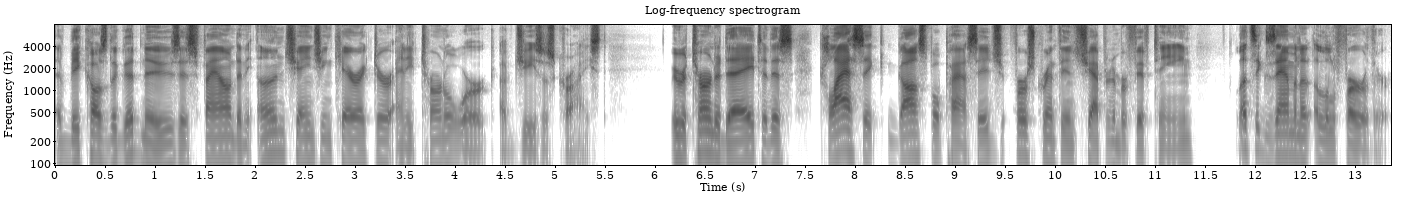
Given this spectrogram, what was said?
uh, because the good news is found in the unchanging character and eternal work of Jesus Christ. We return today to this classic gospel passage, 1 Corinthians chapter number 15. Let's examine it a little further.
